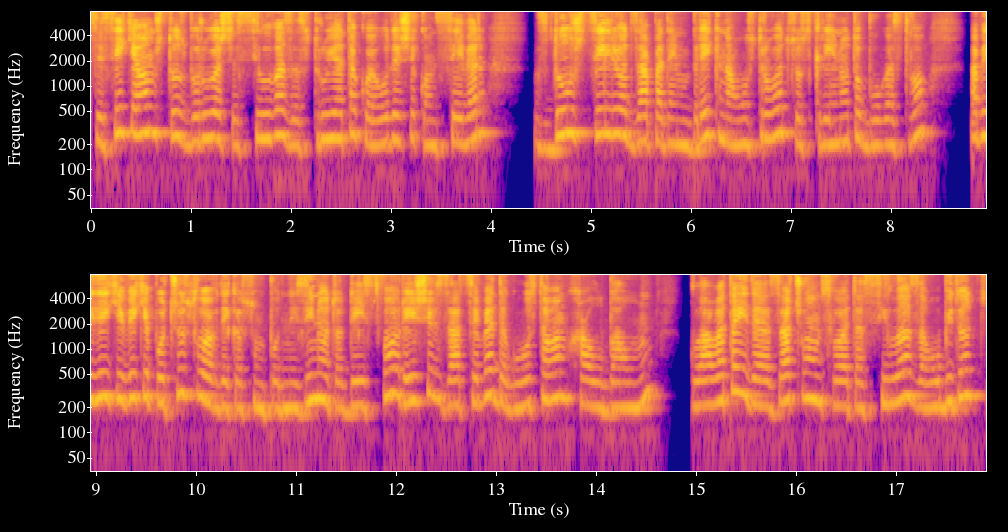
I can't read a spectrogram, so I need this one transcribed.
Се сеќавам што зборуваше Силва за струјата која одеше кон север, вдолж целиот западен брег на островот со скреното богатство, а бидејќи веќе почувствував дека сум под незиното дејство, решив за себе да го оставам Хаулбаун, главата и да ја зачувам својата сила за обидот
